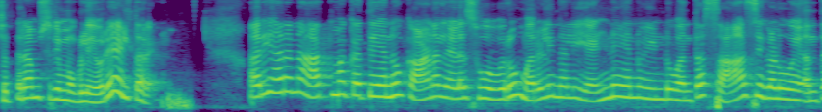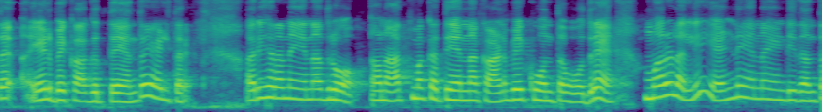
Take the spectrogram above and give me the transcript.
ಶತ ರಂಶ್ರೀ ಮುಗುಳಿಯವರೇ ಹೇಳ್ತಾರೆ. ಹರಿಹರನ ಆತ್ಮಕಥೆಯನ್ನು ಕಾಣಲೆಳೆಸುವವರು ಮರಳಿನಲ್ಲಿ ಎಣ್ಣೆಯನ್ನು ಹಿಂಡುವಂಥ ಸಾಹಸಿಗಳು ಅಂತ ಹೇಳಬೇಕಾಗುತ್ತೆ ಅಂತ ಹೇಳ್ತಾರೆ. ಹರಿಹರನ ಏನಾದರೂ ಅವನ ಆತ್ಮಕಥೆಯನ್ನು ಕಾಣಬೇಕು ಅಂತ ಹೋದರೆ ಮರಳಲ್ಲಿ ಎಣ್ಣೆಯನ್ನು ಹಿಂಡಿದಂಥ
